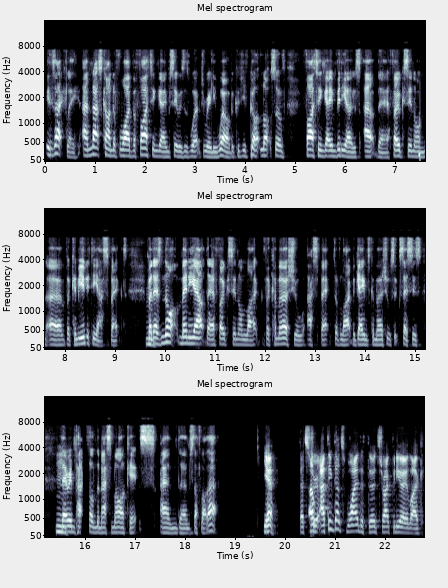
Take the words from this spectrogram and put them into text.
exactly. And that's kind of why the fighting game series has worked really well because you've got lots of fighting game videos out there focusing on uh, the community aspect, but there's not many out there focusing on like the commercial aspect of like the game's commercial successes, their impact on the mass markets and um, stuff like that. Yeah, that's true. I think that's why the Third Strike video like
